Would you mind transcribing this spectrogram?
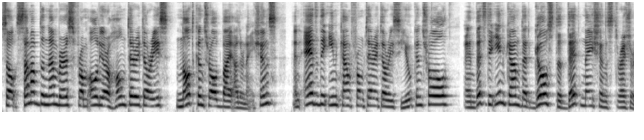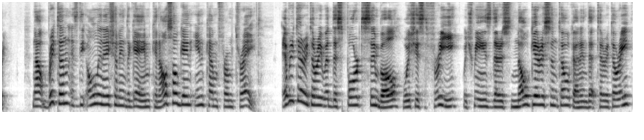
So sum up the numbers from all your home territories not controlled by other nations and add the income from territories you control and that's the income that goes to that nation's treasury. Now, Britain is the only nation in the game can also gain income from trade. Every territory with the port symbol, which is free, which means there is no garrison token in that territory,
